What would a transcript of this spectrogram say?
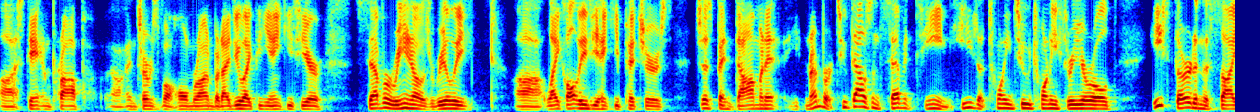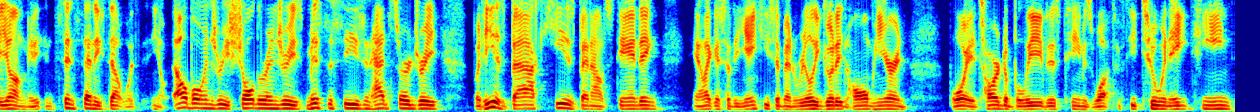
uh, Stanton prop uh, in terms of a home run, but I do like the Yankees here. Severino's really uh, like all these Yankee pitchers, just been dominant. Remember, 2017, he's a 22, 23 year old. He's third in the Cy Young, and since then he's dealt with you know elbow injuries, shoulder injuries, missed the season, had surgery, but he is back. He has been outstanding, and like I said, the Yankees have been really good at home here. And boy, it's hard to believe this team is what 52 and 18,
